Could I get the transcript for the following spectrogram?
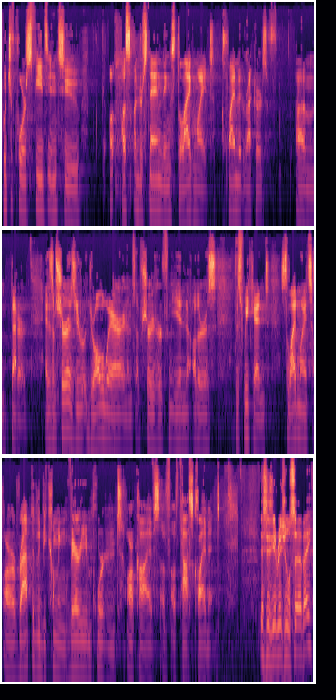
which of course feeds into us understanding stalagmite climate records um, better. And as I'm sure as you're, you're all aware, and I'm, I'm, sure you heard from Ian and others this weekend, stalagmites are rapidly becoming very important archives of, of past climate. This is the original survey.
